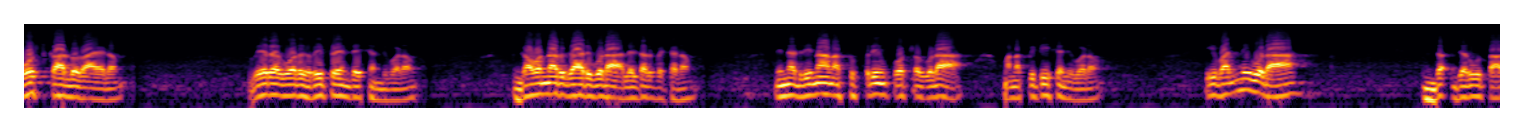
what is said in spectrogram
పోస్ట్ కార్డులు రాయడం వేరే వాళ్ళకి రీప్రజెంటేషన్ ఇవ్వడం గవర్నర్ గారి కూడా లెటర్ పెట్టడం నిన్నటి దినాన సుప్రీంకోర్టులో కూడా మన పిటిషన్ ఇవ్వడం. ఇవన్నీ కూడా జరుగుతూ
